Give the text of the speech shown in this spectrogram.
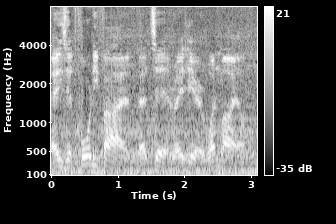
Exit 45. That's it right here. One mile.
